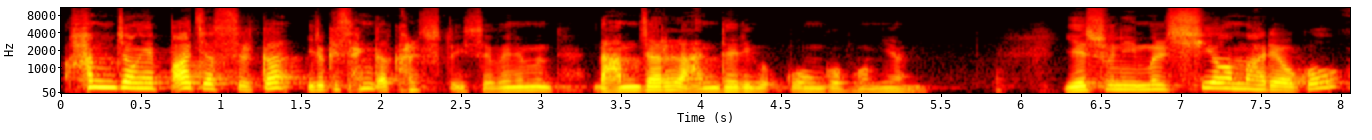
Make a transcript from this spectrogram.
함정에 빠졌을까 이렇게 생각할 수도 있어요. 왜냐하면 남자를 안 데리고 온 거 보면 예수님을 시험하려고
